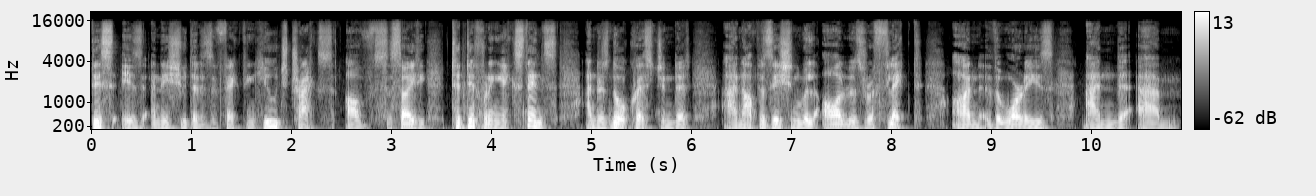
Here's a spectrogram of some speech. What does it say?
this is an issue that is affecting huge tracts of society to differing extents, and there's no question that an opposition will always reflect on the worries and um,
